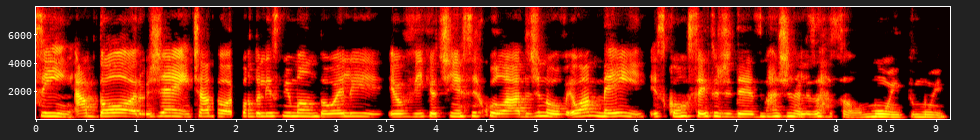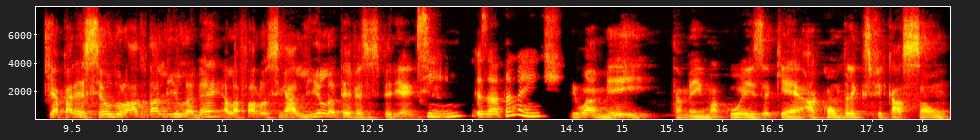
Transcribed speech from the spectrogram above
Sim, adoro, gente, adoro. Quando o Liz me mandou, ele, eu vi que eu tinha circulado de novo. Eu amei esse conceito de desmarginalização, muito, muito. Que apareceu do lado da Lila, né? Ela falou assim, a Lila teve essa experiência. Sim, exatamente. Eu amei também uma coisa que é a complexificação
